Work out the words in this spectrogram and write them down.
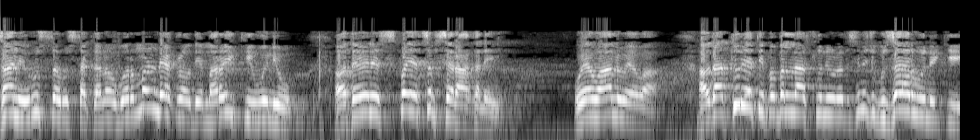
ځان یې روسته روسته کنه ورمنډه کړو د مړی کې ونیو او ته ویل سپه یې څپ سره راغلی وې وال وې وا او دا تورې ته په بل لاس ونیو د سینې چې گزار ونه کی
